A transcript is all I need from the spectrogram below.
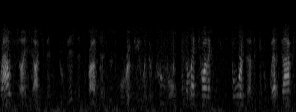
route signed documents through business processes for review and approval, and electronically store them in WebDocs,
